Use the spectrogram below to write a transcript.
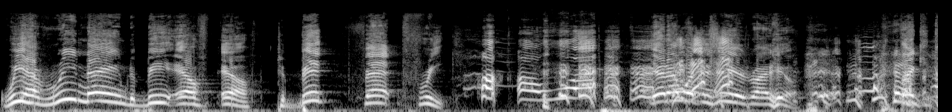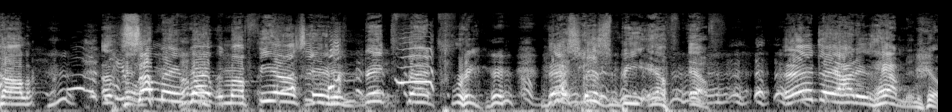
We have renamed the BFF to Big Fat Freak. Oh, what? yeah, that's what this is right here. Thank you, Carla. Uh, something ain't right with my fiance and his big fat freak. That's his BFF. Let me tell you how this is happening here.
